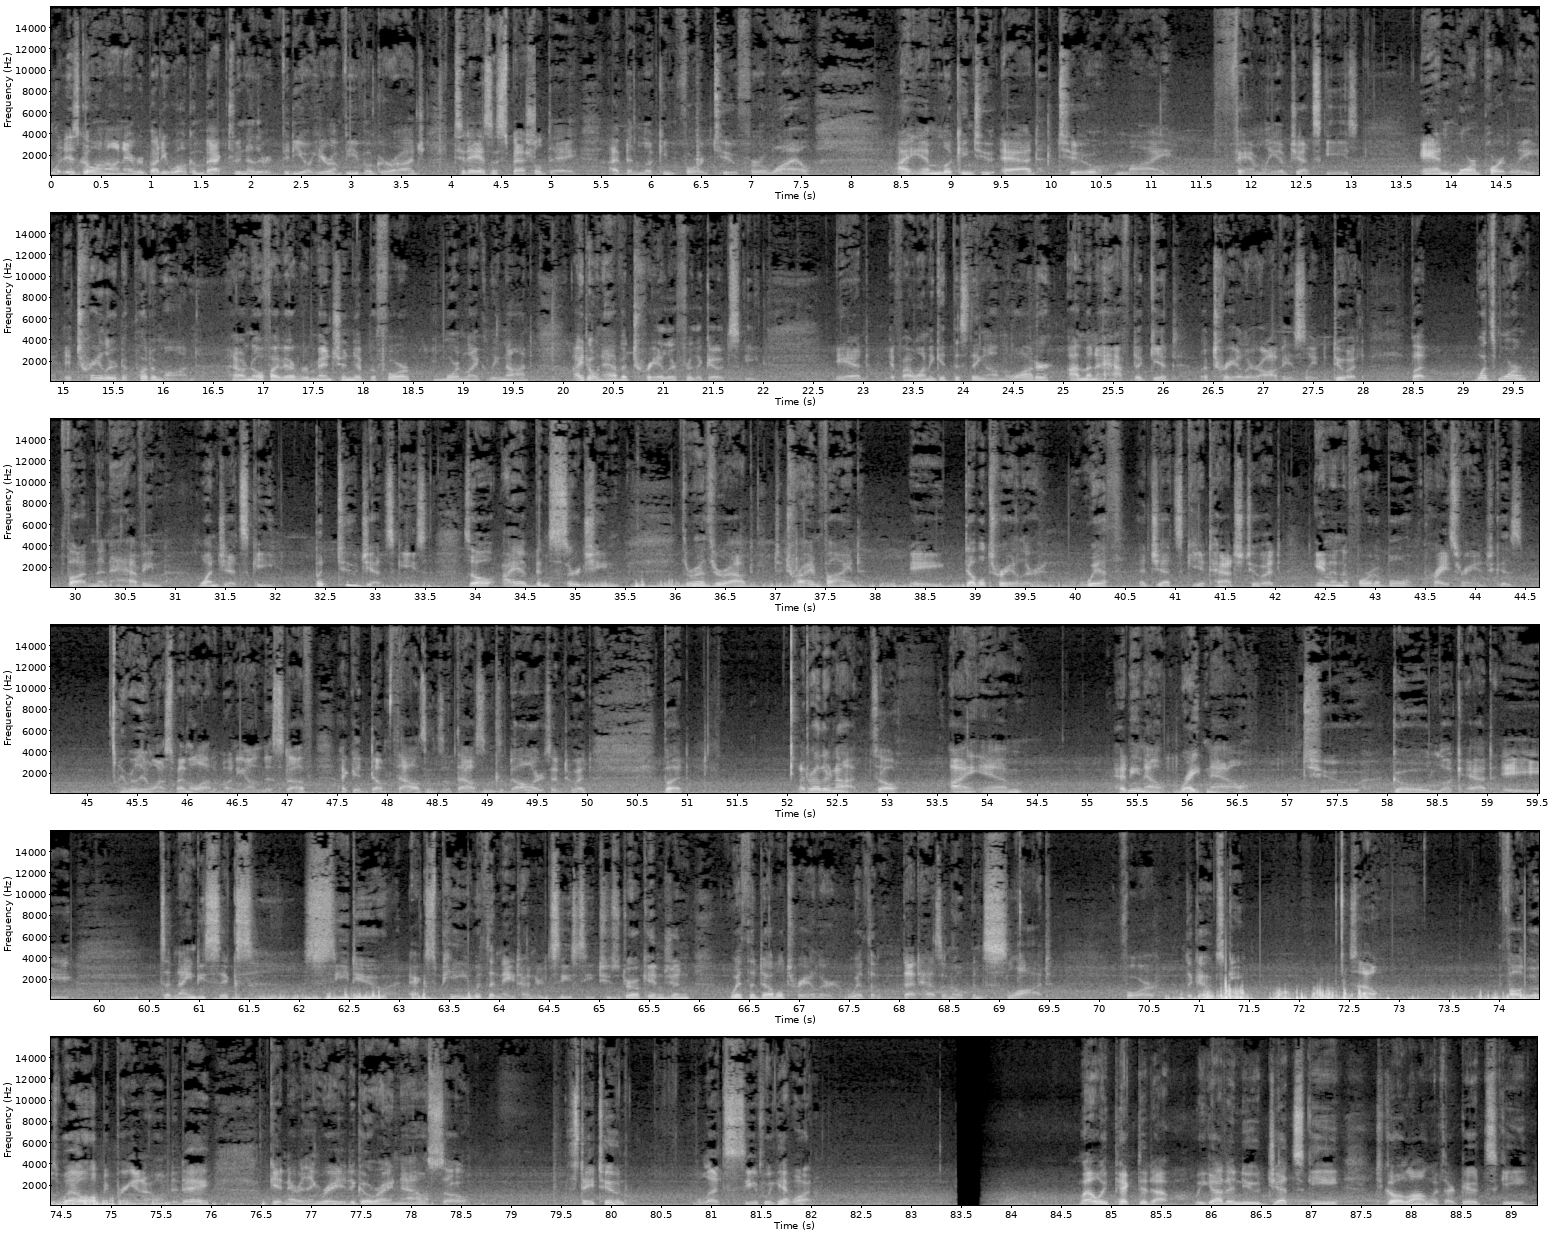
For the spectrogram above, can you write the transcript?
What is going on everybody? Welcome back to another video here on Vivo Garage. Today is a special day I've been looking forward to for a while. I am looking to add to my family of jet skis and more importantly, a trailer to put them on. I don't know if I've ever mentioned it before, more than likely not. I don't have a trailer for the goat ski. And if I want to get this thing on the water, I'm going to have to get a trailer, obviously, to do it. But what's more fun than having one jet ski, but two jet skis? So I have been searching through and throughout to try and find a double trailer with a jet ski attached to it in an affordable price range because I really don't want to spend a lot of money on this stuff. I could dump thousands and thousands of dollars into it, but I'd rather not. So I am heading out right now to go look at a it's a 96 Sea-Doo XP with an 800cc two-stroke engine with a double trailer with a, that has an open slot for the goat ski. So if all goes well, I'll be bringing it home today. getting everything ready to go right now, so stay tuned. Let's see if we get one. Well, we picked it up. We got a new jet ski to go along with our goat ski,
